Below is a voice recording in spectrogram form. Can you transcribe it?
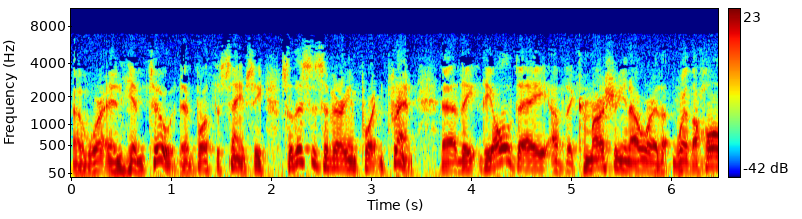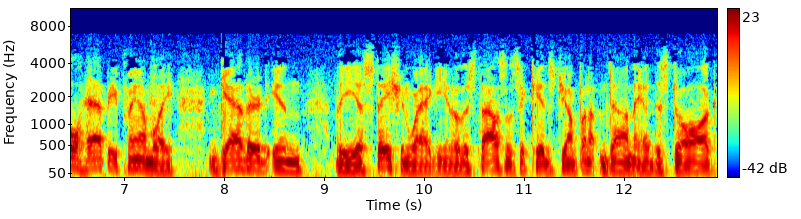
uh, and him too. They're both the same. See, so this is a very important trend. Uh, the the old day of the commercial, you know, where the, where the whole happy family gathered in the uh, station wagon. You know, there's thousands of kids jumping up and down. They had this dog,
